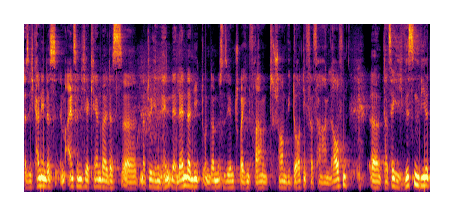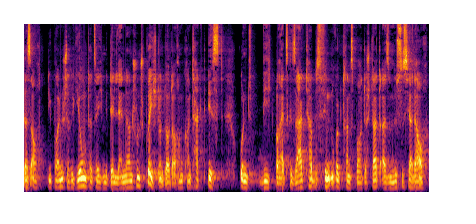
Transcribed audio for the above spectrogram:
Also ich kann Ihnen das im Einzelnen nicht erklären, weil das äh, natürlich in den Händen der Länder liegt und da müssen Sie entsprechend fragen und schauen, wie dort die Verfahren laufen. Äh, tatsächlich wissen wir, dass auch die polnische Regierung tatsächlich mit den Ländern schon spricht und dort auch im Kontakt ist. Und wie ich bereits gesagt habe, es finden Rücktransporte statt, also müsste es ja da auch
